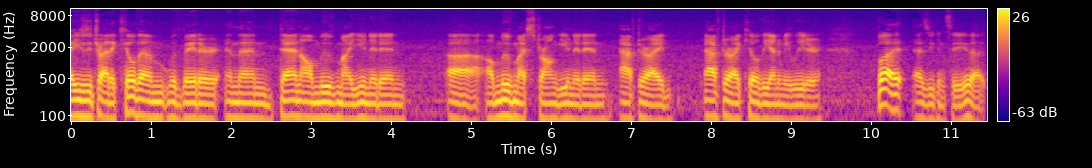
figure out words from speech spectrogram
I usually try to kill them with Vader, and then then I'll move my unit in. Uh, I'll move my strong unit in after I after I kill the enemy leader. But as you can see, that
